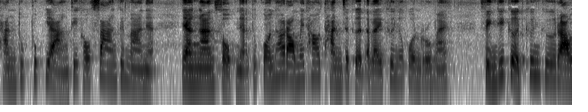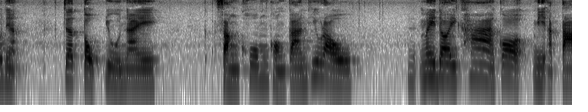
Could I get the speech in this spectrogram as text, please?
ทันทุก ๆ อย่างที่เขาสร้างขึ้นมาเนี่ยอย่างงานศพเนี่ยทุกคนถ้าเราไม่เท่าทันจะเกิดอะไรขึ้นทุกคนรู้ไหมสิ่งที่เกิดขึ้นคือเราเนี่ย จะตกอยู่ในสังคมของการที่เราไม่ด้อยค่าก็มีอัตรา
